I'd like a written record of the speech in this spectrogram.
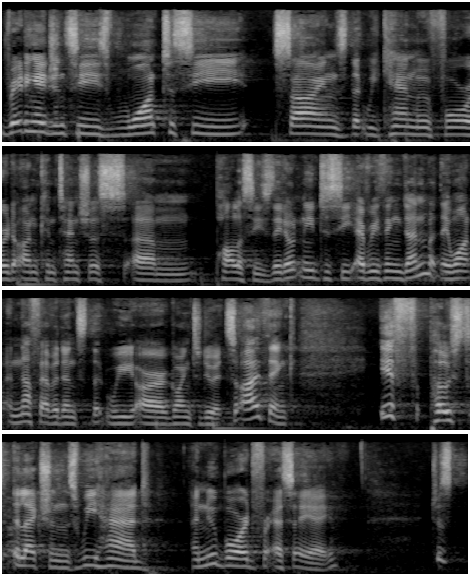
rating agencies want to see signs that we can move forward on contentious um, policies. They don't need to see everything done, but they want enough evidence that we are going to do it. So I think if post elections we had a new board for SAA, just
